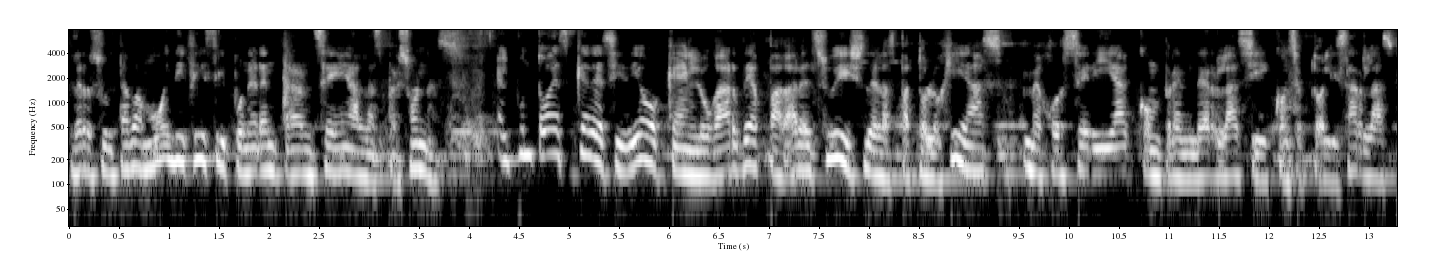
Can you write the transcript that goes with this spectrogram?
Le resultaba muy difícil poner en trance a las personas. El punto es que decidió que en lugar de apagar el switch de las patologías, mejor sería comprenderlas y conceptualizarlas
